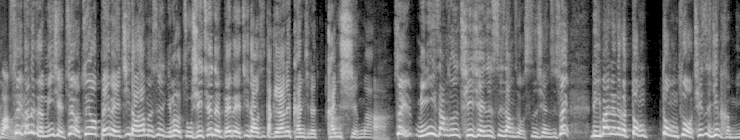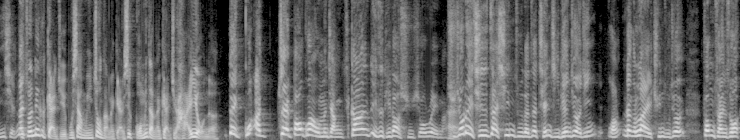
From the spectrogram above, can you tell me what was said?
望？所以他那个很明显，最后最后北北基桃他们是有没有主席签的北北基桃是大家那看起来看行嘛？啊，所以名义上说是七县市，事实上只有四县市，所以礼拜六那个动。动作其实已经很明显，那说那个感觉不像民众党的感觉，是国民党的感觉。还有呢？对，国啊，再包括我们讲，刚刚一直提到许修睿嘛，许修睿其实在新竹的在前几天就已经往那个赖群主就疯传说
